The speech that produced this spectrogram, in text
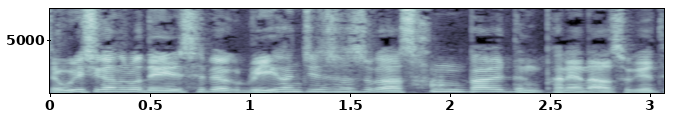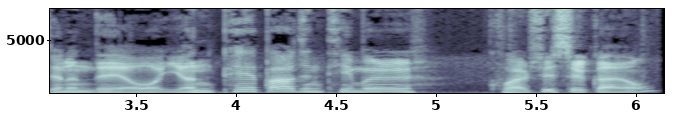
자, 우리 시간으로 내일 새벽 리현진 선수가 선발 등판에 나서게 되는데요. 연패에 빠진 팀을 구할 수 있을까요?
